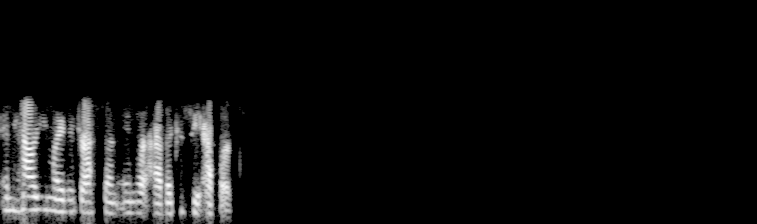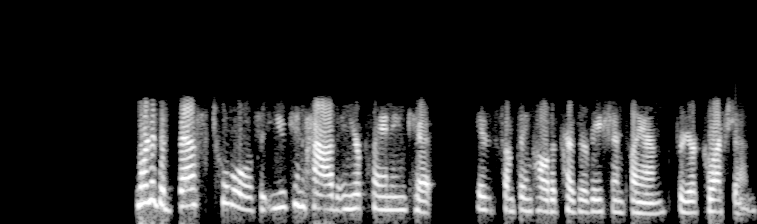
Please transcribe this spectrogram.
and how you might address them in your advocacy efforts. One of the best tools that you can have in your planning kit is something called a preservation plan for your collection.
